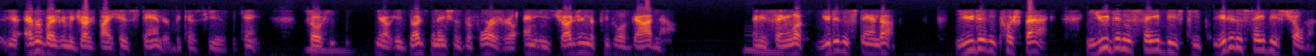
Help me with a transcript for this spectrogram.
you know, everybody's going to be judged by His standard because He is the King. So he you know He judged the nations before Israel, and He's judging the people of God now. And He's saying, look, you didn't stand up, you didn't push back, you didn't save these people, you didn't save these children.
